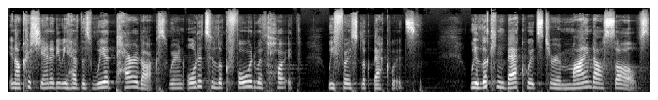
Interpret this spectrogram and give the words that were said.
In our Christianity, we have this weird paradox where, in order to look forward with hope, we first look backwards. We're looking backwards to remind ourselves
